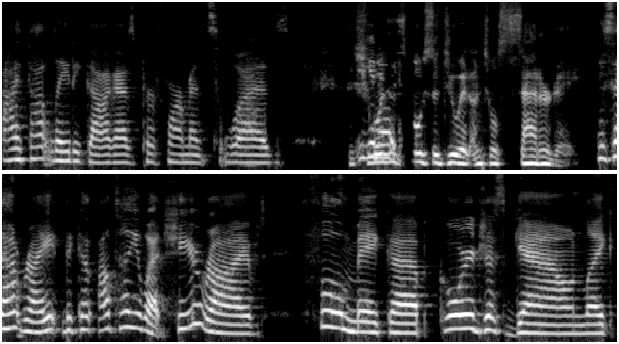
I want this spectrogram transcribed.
I thought Lady Gaga's performance was, and she wasn't supposed to do it until saturday is that right? Because I'll tell you what, she arrived full makeup, gorgeous gown, like,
